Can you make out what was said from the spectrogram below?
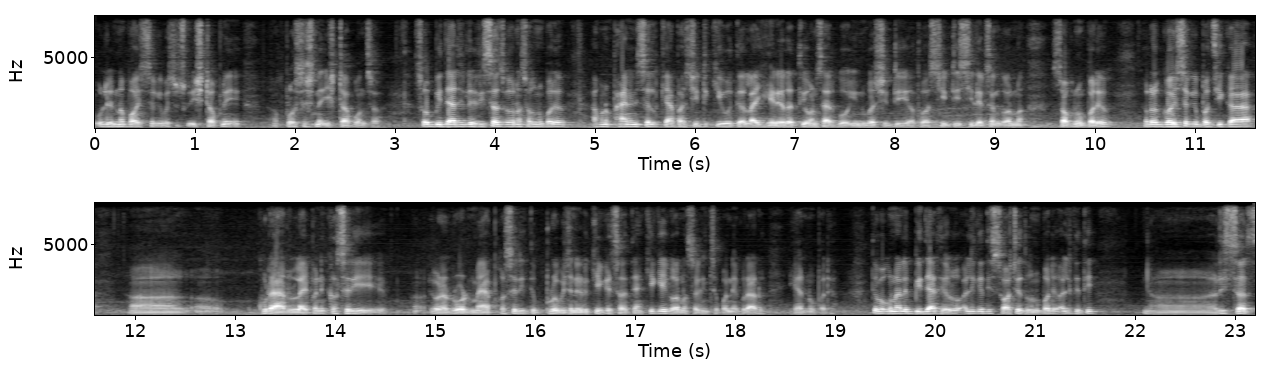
उसले नपाइसकेपछि उसको स्टप नै प्रोसेस नै स्टप हुन्छ। सो विद्यार्थीले रिसर्च गर्न सक्नु पऱ्यो आफ्नो फाइनेन्सियल क्यापासिटी के हो त्यसलाई हेरेर त्यो अनुसारको युनिभर्सिटी अथवा सिटी सिलेक्सन गर्न सक्नु पऱ्यो र गइसकेपछिका कुराहरूलाई पनि कसरी एउटा रोड म्याप कसरी त्यो प्रोभिजनहरू के के छ त्यहाँ के के गर्न सकिन्छ भन्ने कुराहरू हेर्नु पऱ्यो त्यो भएको हुनाले विद्यार्थीहरू अलिकति सचेत हुनु पऱ्यो अलिकति रिसर्च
